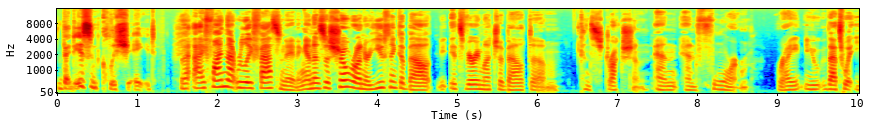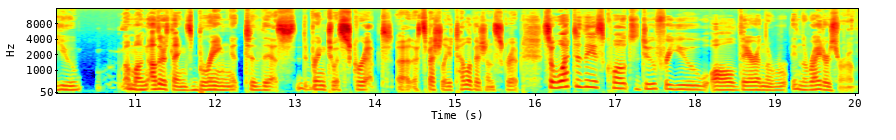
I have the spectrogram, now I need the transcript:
that isn't cliched. I- find that really fascinating. And as a showrunner, you think about it's very much about um, construction and and form, right? You that's what you, among other things, bring to this, bring to a script, uh, especially a television script. So, what do these quotes do for you all there in the in the writers' room?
